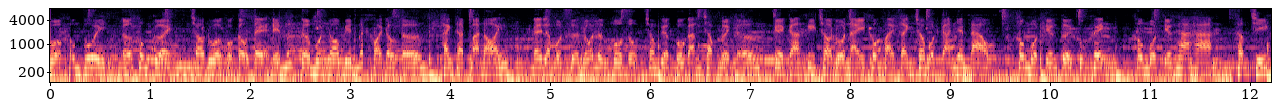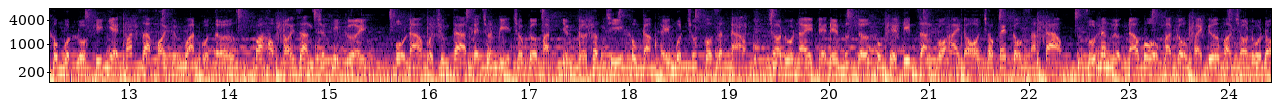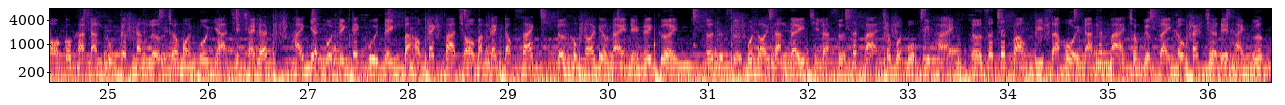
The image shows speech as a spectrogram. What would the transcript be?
Đùa không vui, tớ không cười, trò đùa của cậu tệ đến mức tớ muốn nó biến mất khỏi đầu tớ. Thành thật mà nói, đây là một sự nỗ lực vô dụng trong việc cố gắng chọc cười tớ, kể cả khi trò đùa này không phải dành cho một cá nhân nào, không một tiếng cười khúc khích, không một tiếng ha ha, thậm chí không một luồng khí nhẹ thoát ra khỏi thực quản của tớ. Khoa học nói rằng trước khi cười, bộ não của chúng ta sẽ chuẩn bị cho cơ mặt nhưng tớ thậm chí không cảm thấy một chút co giật nào. Trò đùa này tệ đến mức tớ không thể tin rằng có ai đó cho phép cậu sáng tạo. Số năng lượng não bộ mà cậu phải đưa vào trò đùa đó có khả năng cung cấp năng lượng cho mọi ngôi nhà trên trái đất. Hãy nhận một tính cách vui tính và học cách pha trò bằng cách đọc sách. Tớ không nói điều này để gây cười, tớ thực sự muốn nói rằng đây chỉ là sự thất bại trong một bộ phim hài. Tớ rất thất vọng vì xã hội đã thất bại trong việc dạy cậu cách trở nên hài hước.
